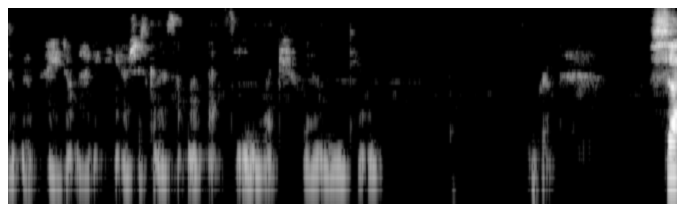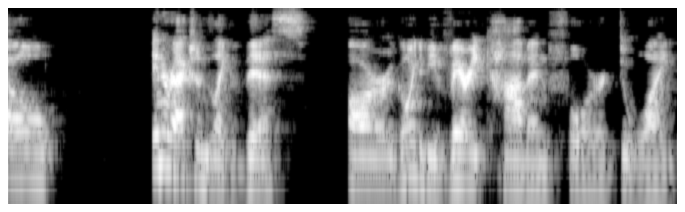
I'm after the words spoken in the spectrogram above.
I don't know anything. I was just going to sum up that scene, which we don't need to. So, interactions like this are going to be very common for Dwight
